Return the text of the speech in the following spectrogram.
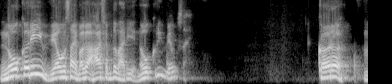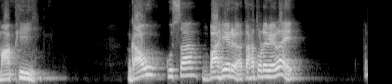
नोकरी व्यवसाय. बघा हा शब्द भारी आहे. नोकरी व्यवसाय. कर माफी. गाव कुसा बाहेर. आता हा थोडा वेगळा आहे. पण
